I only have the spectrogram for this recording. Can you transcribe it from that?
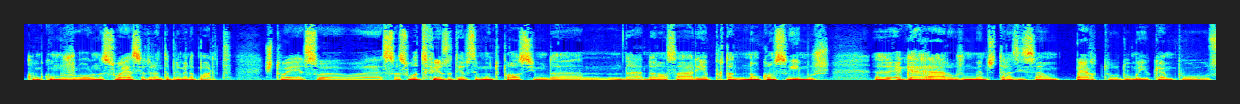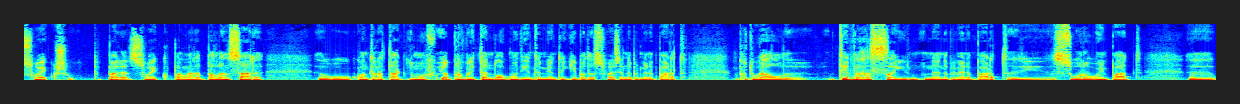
como, como jogou na Suécia durante a primeira parte. Isto é, a sua, a sua defesa teve ser muito próximo da, da, da, nossa área, portanto não conseguimos uh, agarrar os momentos de transição perto do meio-campo suecos para, sueco para, para lançar o contra-ataque, aproveitando algum adiantamento da equipa da Suécia na primeira parte. Portugal teve receio na, na primeira parte, e segurou o empate, uh,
